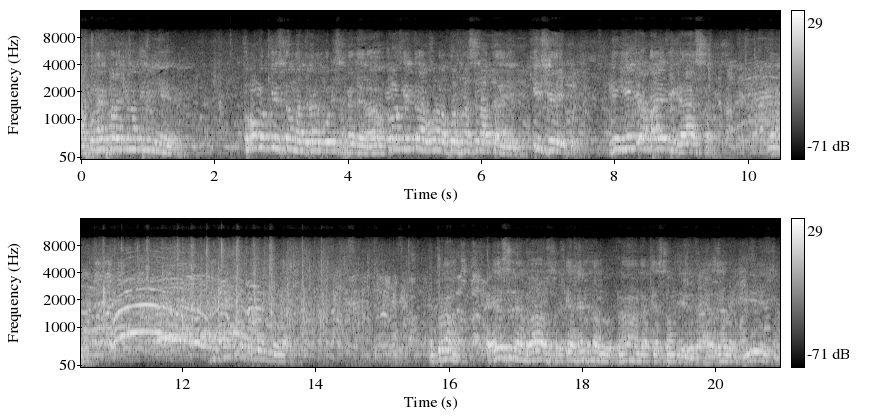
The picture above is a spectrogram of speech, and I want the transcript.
A FUNAI fala que não tem dinheiro. Como que estão mandando a Polícia Federal? Como que está a Força Nacional está aí? Que jeito? Ninguém trabalha de graça. Né? Então, esse negócio que a gente está lutando, a questão de, da reserva indígena,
